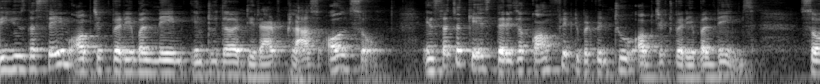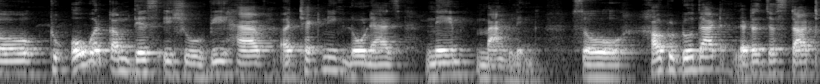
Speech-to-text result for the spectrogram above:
we use the same object variable name into the derived class also in such a case, there is a conflict between two object variable names. So to overcome this issue, we have a technique known as name mangling. So how to do that? Let us just start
